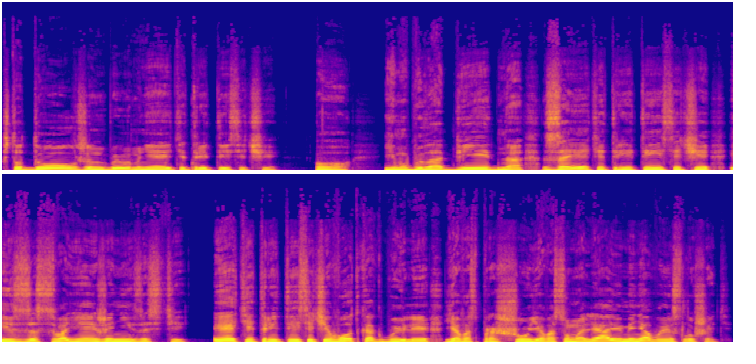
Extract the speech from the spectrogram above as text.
что должен был мне эти три тысячи. О, ему было обидно за эти три тысячи из-за своей же низости. Эти три тысячи вот как были. Я вас прошу, я вас умоляю меня выслушать.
